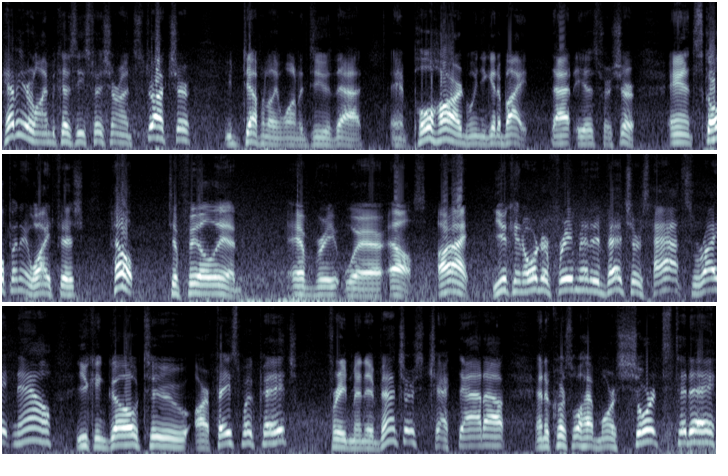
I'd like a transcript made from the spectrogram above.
heavier line because these fish are on structure, you definitely want to do that and pull hard when you get a bite. That is for sure. And sculpin and whitefish help to fill in everywhere else. All right, you can order Freedman Adventures hats right now. You can go to our Facebook page, Freedman Adventures, check that out. And of course, we'll have more shorts today.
